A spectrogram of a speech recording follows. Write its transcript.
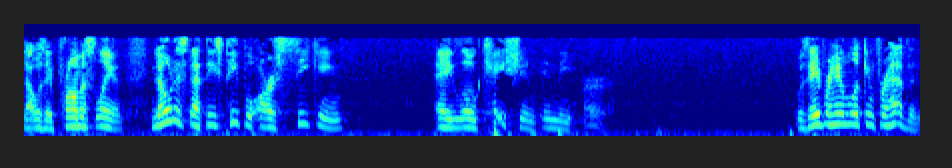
That was a promised land. Notice that these people are seeking a location in the earth. Was Abraham looking for heaven?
